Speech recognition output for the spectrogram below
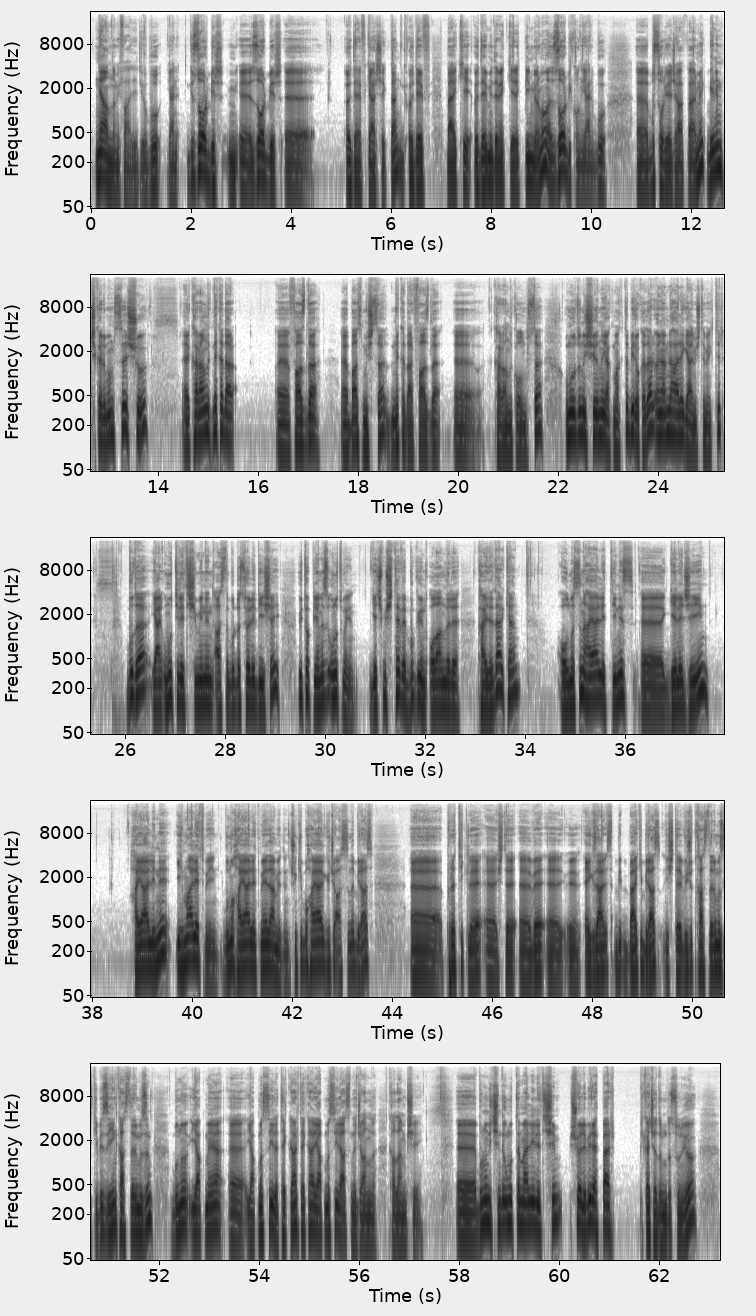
ne anlam ifade ediyor? Bu yani zor bir e, zor bir e, ödev gerçekten. Ödev belki ödev mi demek gerek bilmiyorum ama zor bir konu yani bu e, bu soruya cevap vermek. Benim çıkarımımsa şu karanlık ne kadar fazla basmışsa ne kadar fazla karanlık olmuşsa umudun ışığını yakmakta bir o kadar önemli hale gelmiş demektir. Bu da yani umut iletişiminin aslında burada söylediği şey ütopyanızı unutmayın. Geçmişte ve bugün olanları kaydederken olmasını hayal ettiğiniz e, geleceğin hayalini ihmal etmeyin. Bunu hayal etmeye devam edin. Çünkü bu hayal gücü aslında biraz e, pratikle e, işte e, ve e, egzersiz belki biraz işte vücut kaslarımız gibi zihin kaslarımızın bunu yapmaya e, yapmasıyla tekrar tekrar yapmasıyla aslında canlı kalan bir şey. E, bunun içinde umut temelli iletişim şöyle bir rehber birkaç adımda sunuyor.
